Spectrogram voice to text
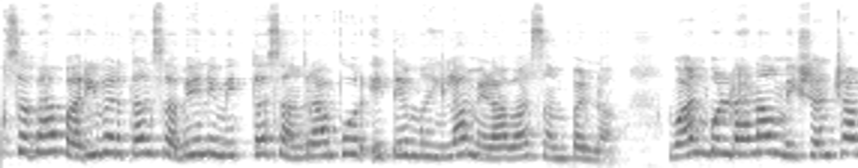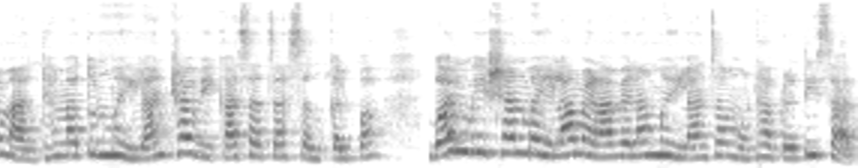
लोकसभा परिवर्तन सभेनिमित्त संग्रामपूर येथे महिला मेळावा संपन्न. वन बुलढाणा मिशनच्या माध्यमातून महिलांच्या विकासाचा संकल्प वन मिशन महिला मेळाव्याला महिलांचा मोठा प्रतिसाद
